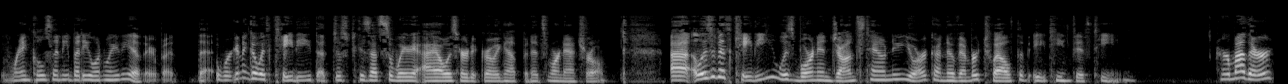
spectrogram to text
rankles anybody one way or the other, but that, we're gonna go with Katie, that just because that's the way I always heard it growing up and it's more natural. Uh, Elizabeth Cady was born in Johnstown, New York on November 12th of 1815. Her mother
